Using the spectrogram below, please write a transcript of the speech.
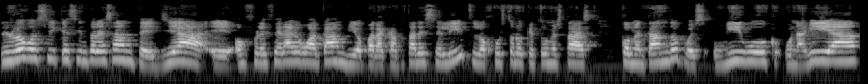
Luego sí que es interesante ya eh, ofrecer algo a cambio para captar ese lead, lo justo lo que tú me estás comentando, pues un ebook, una guía,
